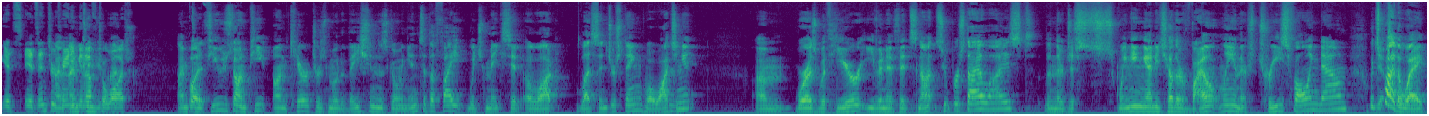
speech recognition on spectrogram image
it's it's entertaining I'm enough confu- to watch. I'm But- confused on pe- on characters' motivations going into the fight, which makes it a lot less interesting while watching Mm-hmm. it. Um, whereas with here, even if it's not super stylized, then they're just swinging at each other violently, and there's trees falling down. Which, Yeah. by the way,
